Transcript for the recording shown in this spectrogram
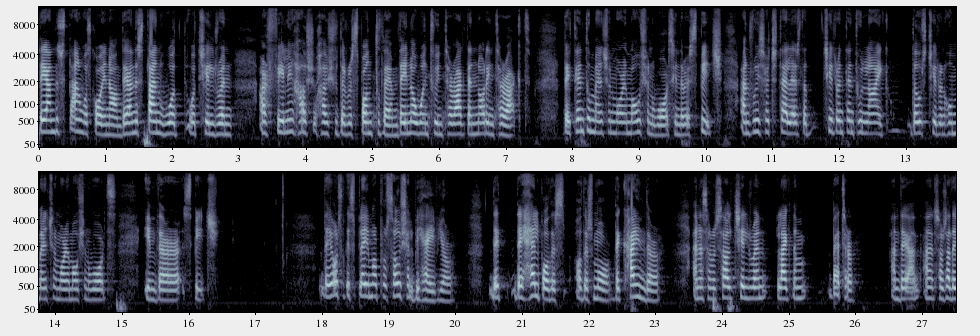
they understand what's going on. They understand what, what children are feeling, how, sh how should they respond to them? They know when to interact and not interact. They tend to mention more emotion words in their speech. And research tells us that children tend to like those children who mention more emotion words in their speech. They also display more prosocial behavior. They, they help others, others more, they're kinder. And as a result, children like them better. And, they, and as a result, they,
